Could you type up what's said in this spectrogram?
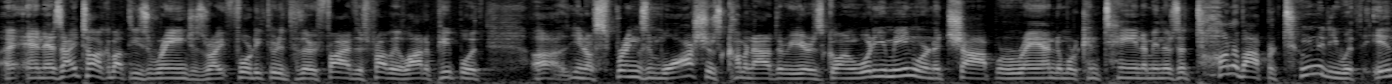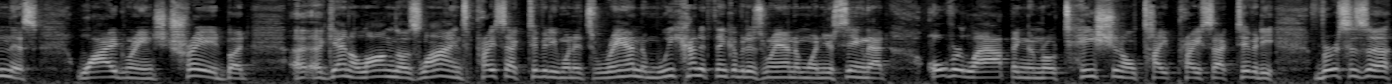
And as I talk about these ranges, right, 43 to 35, there's probably a lot of people with, uh, you know, springs and washers coming out of their ears going, what do you mean we're in a chop, we're random, we're contained? I mean, there's a ton of opportunity within this wide range trade. But uh, again, along those lines, price activity, when it's random, we kind of think of it as random when you're seeing that overlapping and rotational type price activity versus a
